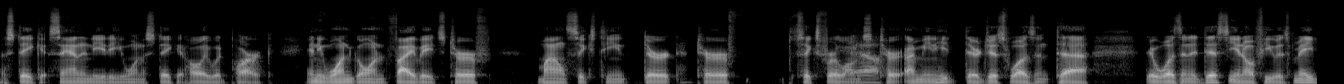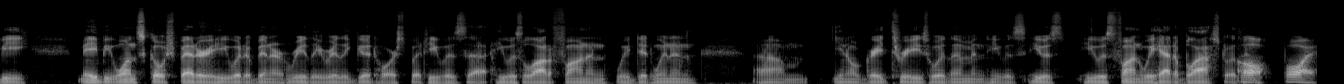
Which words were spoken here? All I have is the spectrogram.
a stake at Santa Anita. He won a stake at Hollywood Park, and he won going five eighths turf, mile sixteenth dirt turf, six furlongs Yeah. turf. I mean, he there just wasn't uh, there wasn't a dis. You know, if he was maybe maybe one skosh better, he would have been a really really good horse. But he was uh, he was a lot of fun, and we did win in um, you know grade threes with him, and he was he was he was fun. We had a blast with him. Oh, boy.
